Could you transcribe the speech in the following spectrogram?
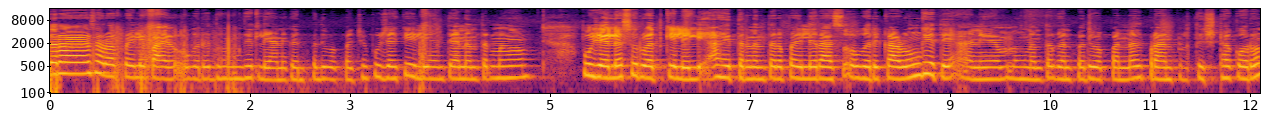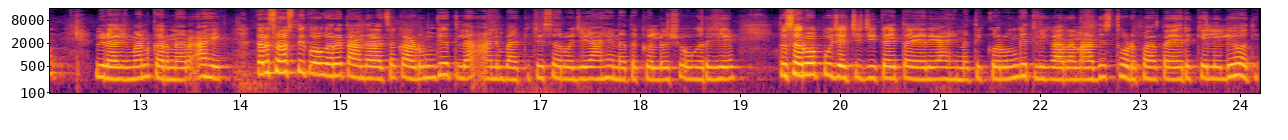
तर सर्वात पहिले पाय वगैरे धुवून घेतले आणि गणपती बाप्पाची पूजा केली आणि त्यानंतर मग पूजेला सुरुवात केलेली आहे. तर नंतर पहिले रास वगैरे काढून घेते आणि मग नंतर गणपती बाप्पांना प्राणप्रतिष्ठा करून विराजमान करणार आहे. तर स्वस्तिक वगैरे तांदळाचं काढून घेतलं आणि बाकीचे सर्व जे आहे ना तर कलश वगैरे जे तर सर्व पूजेची जी काही तयारी आहे ना ती करून घेतली. कारण आधीच थोडंफार तयारी केलेली होती.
